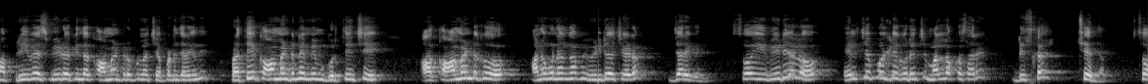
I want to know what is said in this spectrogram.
మా ప్రీవియస్ వీడియో కింద కామెంట్ రూపంలో చెప్పడం జరిగింది. ప్రతి కామెంట్ని మేము గుర్తించి ఆ కామెంట్కు అనుగుణంగా మేము వీడియో చేయడం జరిగింది. సో ఈ వీడియోలో ఎలిజిబిలిటీ గురించి మళ్ళీ ఒకసారి డిస్కస్ చేద్దాం. సో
